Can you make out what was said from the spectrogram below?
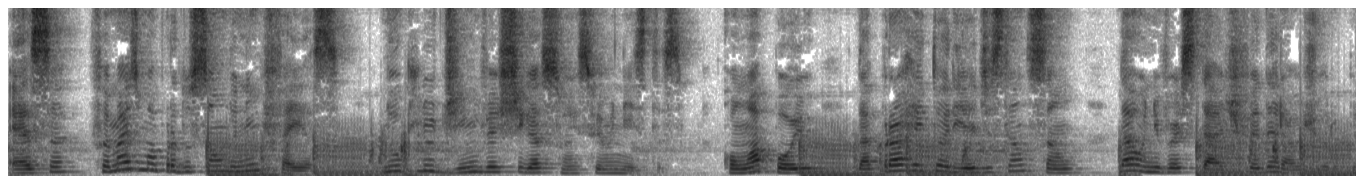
Essa foi mais uma produção do Ninféias, Núcleo de Investigações Feministas, com o apoio da Pró-Reitoria de Extensão da Universidade Federal de Ouro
